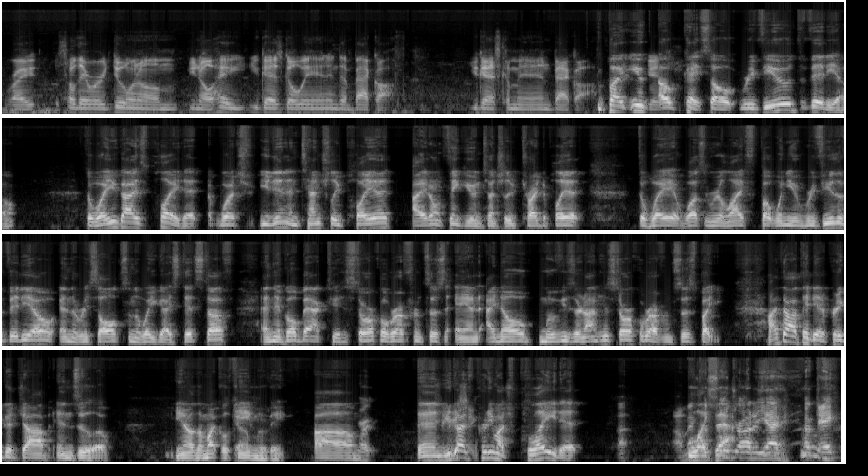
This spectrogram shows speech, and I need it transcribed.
right? So they were doing um, you know, hey, you guys go in and then back off. You guys come in, back off. But you Yeah. okay? So review the video, the way you guys played it, which you didn't intentionally play it. I don't think you intentionally tried to play it the way it was in real life. But when you review the video and the results and the way you guys did stuff, and then go back to historical references, and I know movies are not historical references, but I thought they did a pretty good job in Zulu. You know, the Michael Yeah. Movie. Um, Right. And you guys pretty much played it. I'll make Like a that. out of you. Okay.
